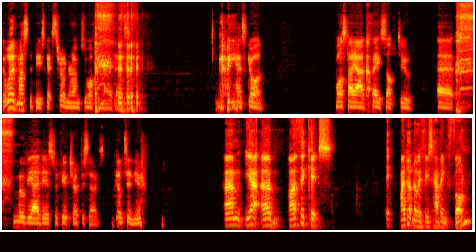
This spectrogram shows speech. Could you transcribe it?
The word masterpiece gets thrown around too often nowadays. yes, go on. Whilst I add Face Off to uh, movie ideas for future episodes. Continue. um, yeah. Um, I think it's. It, I don't know if he's having fun.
